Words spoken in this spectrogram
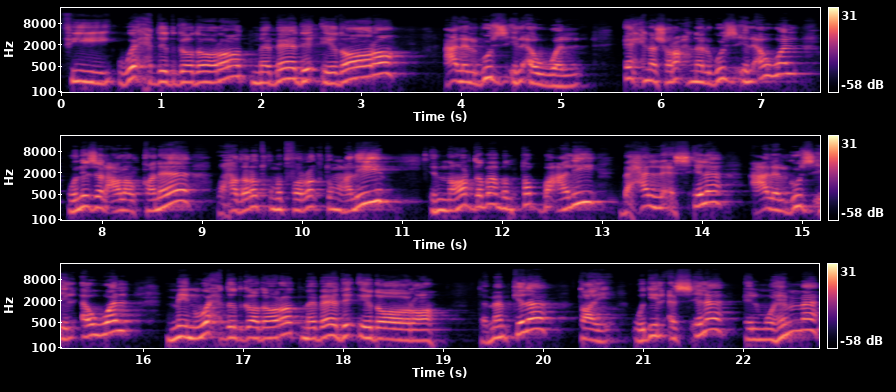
في وحدة جدارات مبادئ إدارة على الجزء الأول. إحنا شرحنا الجزء الأول ونزل على القناة وحضراتكم اتفرجتم عليه. النهارده بقى بنطبق عليه بحل اسئله على الجزء الأول من وحدة جدارات مبادئ إدارة. تمام كده؟ طيب ودي الأسئلة المهمة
